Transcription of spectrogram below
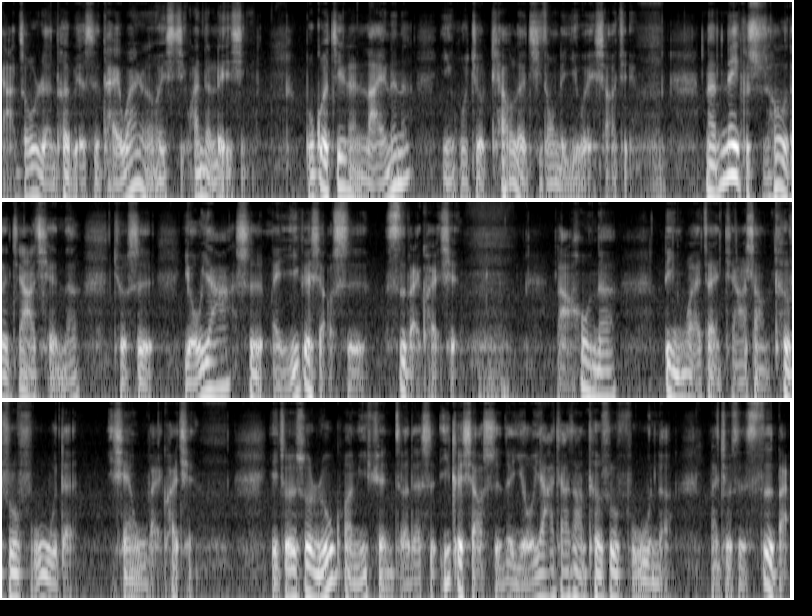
亚洲人，特别是台湾人会喜欢的类型。不过既然来了呢，银狐就挑了其中的一位小姐。那那个时候的价钱呢，就是油压是每一个小时四百块钱，然后呢。另外再加上特殊服务的一千五百块钱，也就是说，如果你选择的是一个小时的油压加上特殊服务呢，那就是四百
